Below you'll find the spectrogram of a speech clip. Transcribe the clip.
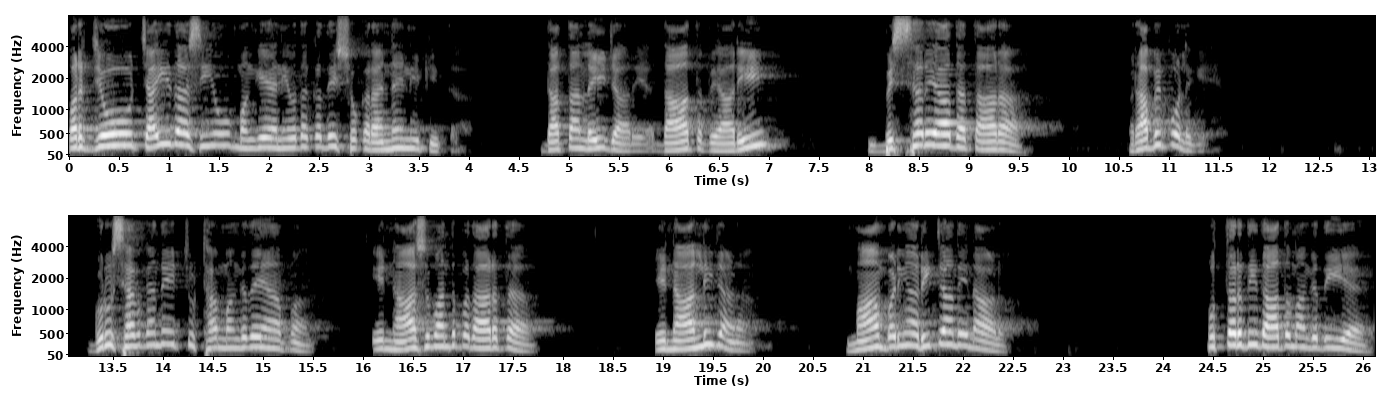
ਪਰ ਜੋ ਚਾਹੀਦਾ ਸੀ ਉਹ ਮੰਗਿਆ ਨਹੀਂ ਉਹ ਤਾਂ ਕਦੇ ਸ਼ੁਕਰਾਨਾ ਹੀ ਨਹੀਂ ਕੀਤਾ। ਦਾਤਾਂ ਲਈ ਜਾ ਰਿਹਾ। ਦਾਤ ਪਿਆਰੀ ਵਿਸਰਿਆ ਦਾ ਤਾਰਾ, ਰੱਬ ਹੀ ਭੁੱਲ ਗਏ ਗੁਰੂ ਸਾਹਿਬ ਕਹਿੰਦੇ, ਇਹ ਝੂਠਾ ਮੰਗਦੇ ਆ ਆਪਾਂ। ਇਹ ਨਾਸਵੰਦ ਪਦਾਰਥ ਆ। ਇਹ ਨਾਲ ਨਹੀਂ ਜਾਣਾ। ਮਾਂ ਬੜੀਆਂ ਰੀਝਾਂ ਦੇ ਨਾਲ ਪੁੱਤਰ ਦੀ ਦਾਤ ਮੰਗਦੀ ਹੈ।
